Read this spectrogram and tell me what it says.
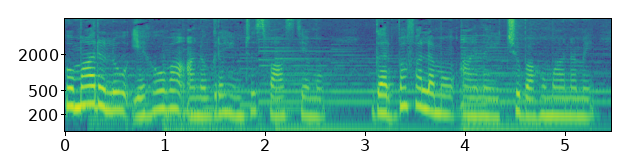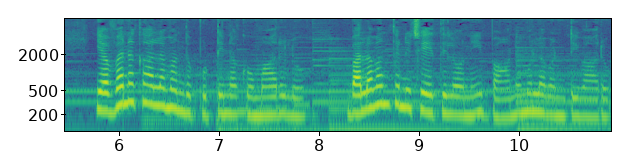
కుమారులు ఎహోవా అనుగ్రహించు స్వాస్థ్యము. గర్భఫలము ఆయన ఇచ్చు బహుమానమే. యవ్వన కాలమందు పుట్టిన కుమారులు బలవంతుని చేతిలోని బాణముల వంటివారు.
